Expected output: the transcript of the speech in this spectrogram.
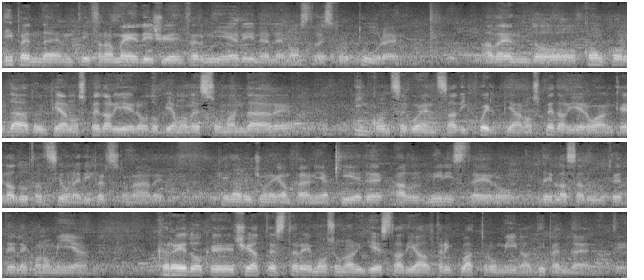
dipendenti fra medici e infermieri nelle nostre strutture. Avendo concordato il piano ospedaliero dobbiamo adesso mandare in conseguenza di quel piano ospedaliero anche la dotazione di personale che la Regione Campania chiede al Ministero della Salute e dell'Economia. Credo che ci attesteremo su una richiesta di altri 4.000 dipendenti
